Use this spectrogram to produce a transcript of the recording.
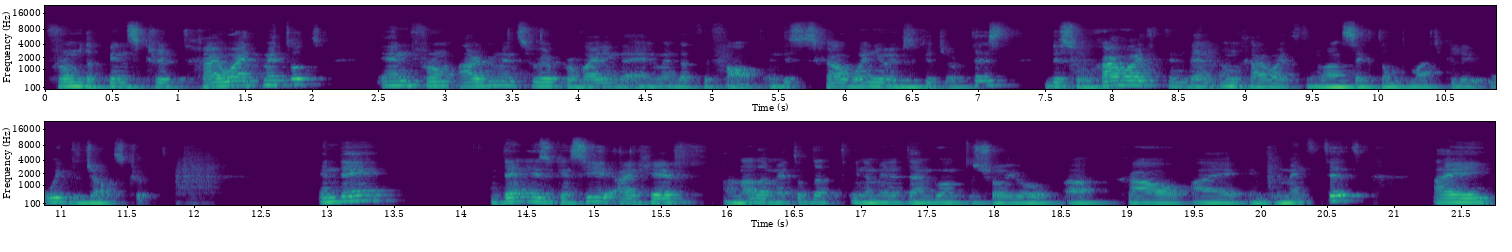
from the pin script highlight method and from arguments, we're providing the element that we found. And this is how when you execute your test, this will highlight it and then unhighlight it in one second automatically with the JavaScript. And then, then as you can see, I have another method that in a minute I'm going to show you uh, how I implemented it. I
